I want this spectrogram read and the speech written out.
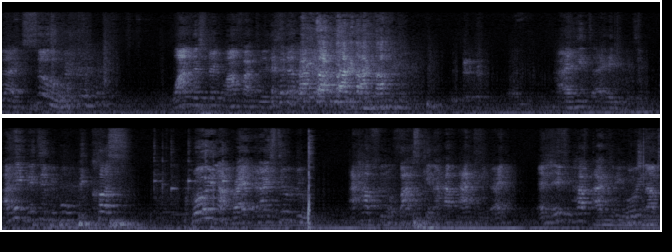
like, so, one district, one factory. I hate, I hate greeting. I hate greeting people because growing up, right, and I still do, I have, you know, bad skin, I have acne, right? And if you have acne growing up,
